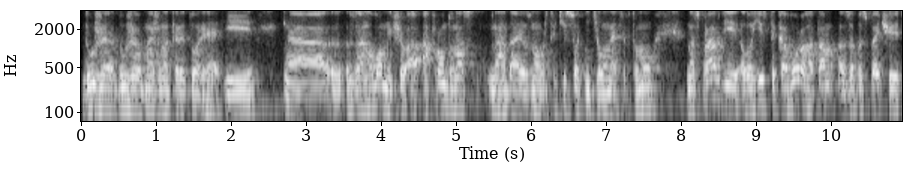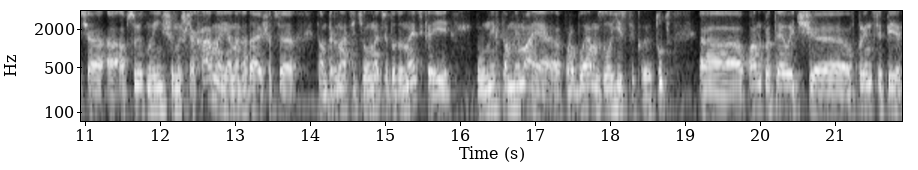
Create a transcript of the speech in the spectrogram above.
дуже дуже обмежена територія, і загалом, якщо а фронт у нас нагадаю знову ж таки сотні кілометрів, тому насправді логістика ворога там забезпечується абсолютно іншими шляхами. Я нагадаю, що це там 13 кілометрів до Донецька, і у них там немає проблем з логістикою. Тут пан Кротевич, е, в принципі.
